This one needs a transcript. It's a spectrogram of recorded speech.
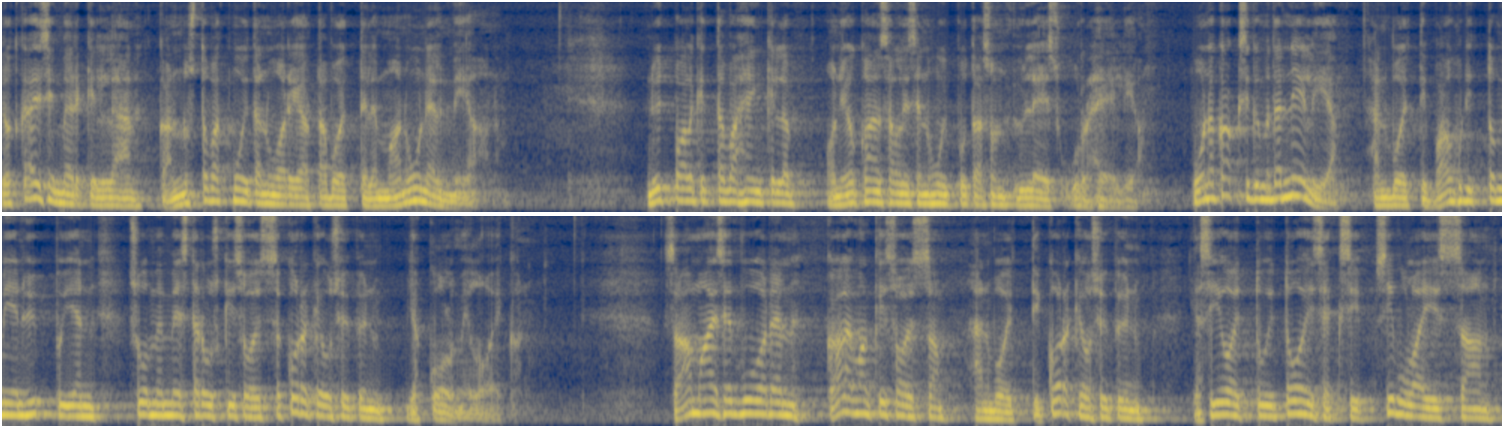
jotka esimerkillään kannustavat muita nuoria tavoittelemaan unelmiaan. Nyt palkittava henkilö on jo kansallisen huipputason yleisurheilija. Vuonna 2024 hän voitti vauhdittomien hyppyjen Suomen mestaruuskisoissa korkeushypyn ja kolmiloikan. Saamaisen vuoden Kalevan kisoissa hän voitti korkeushypyn ja sijoittui toiseksi sivulajissaan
